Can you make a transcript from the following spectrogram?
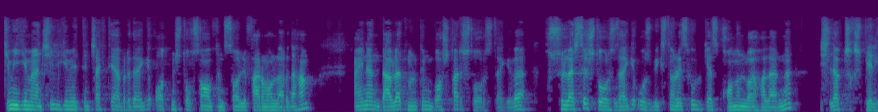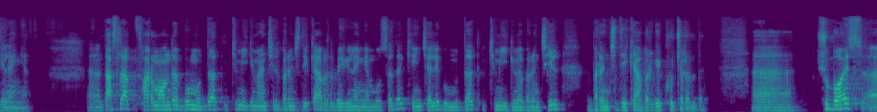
ikki ming yigirmanchi yil yigirma yettinchi oktyabrdagi oltmish to'qson oltinchi sonli farmonlarida ham aynan davlat mulkini boshqarish to'g'risidagi va xususiylashtirish to'g'risidagi o'zbekiston respublikasi qonun loyihalarini ishlab chiqish belgilangan. Dastlab farmonda bu muddat ikki ming yigirmanchi yil birinchi dekabrda belgilangan bo'lsada keyinchalik bu muddat ikki ming yigirma birinchi yil birinchi dekabrga ko'chirildi. Shu bois e,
